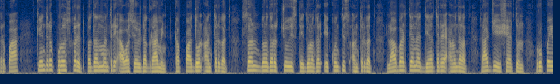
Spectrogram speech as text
तर पहा केंद्र पुरस्कृत प्रधानमंत्री आवास योजना ग्रामीण टप्पा दोन अंतर्गत सन दोन हजार चोवीस ते दोन हजार एकोणतीस अंतर्गत लाभार्थ्यांना देण्यात येणाऱ्या अनुदानात राज्य विषयातून रुपये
